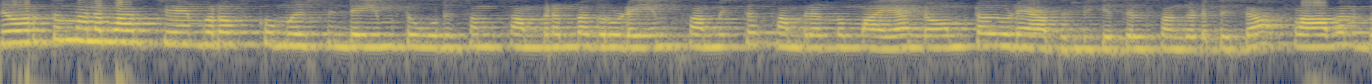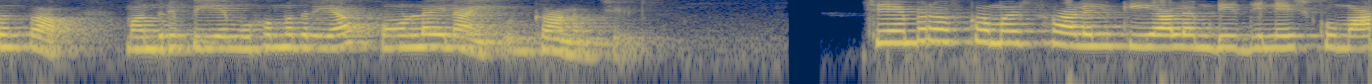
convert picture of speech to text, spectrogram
നോർത്ത് മലബാർ ചേംബർ ഓഫ് കൊമേഴ്സിന്റെയും ടൂറിസം സംരംഭകരുടെയും സംയുക്ത സംരംഭമായ നോംടോയുടെ ആഭിമുഖ്യത്തിൽ സംഘടിപ്പിച്ച ട്രാവൽ ബസാർ മന്ത്രി പി എ മുഹമ്മദ് റിയാസ് ഓൺലൈനായി ഉദ്ഘാടനം ചെയ്തു. ചേംബർ ഓഫ് കൊമേഴ്സ് ഹാളിൽ കിയാൽ എം ഡി ദിനേശ് കുമാർ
